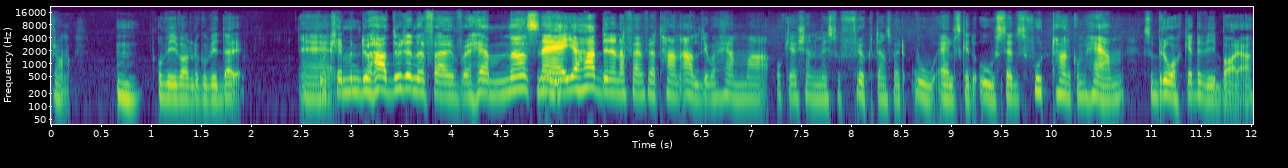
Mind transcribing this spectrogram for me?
för honom. Och vi valde att gå vidare. Eh, Okej men du hade ju den affären för att hämnas? Nej, jag hade den affären för att han aldrig var hemma och jag kände mig så fruktansvärt oälskad och osedd. Så fort han kom hem så bråkade vi bara.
